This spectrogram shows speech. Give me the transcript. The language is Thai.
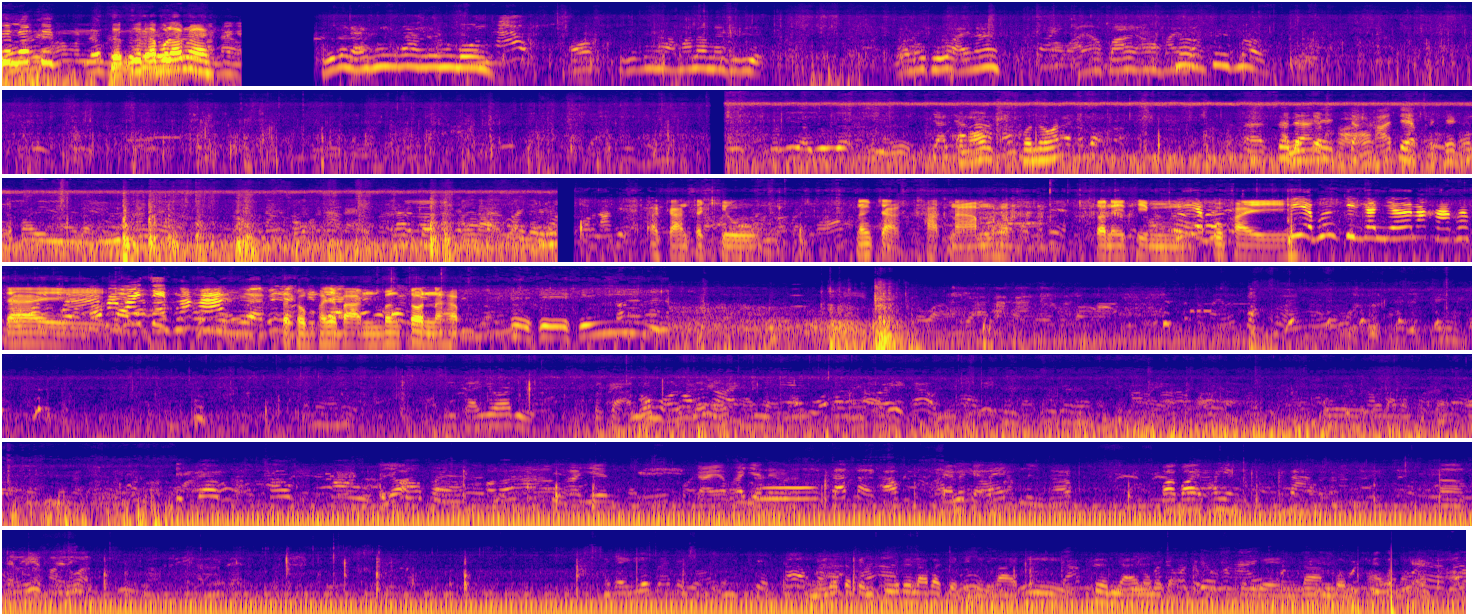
ขึ้นรถดิเดี๋ยวคืออาบุรัมหน่อยถือไปไหนข้างล่างหรือข้างบนเอาถือข้างล่างมานั่นเลยพี่วันนี้ถือไหวนะเอาไหวเอาไปเอาไปน่าซีดมากคนโน้นคนโน้นแต่เสื้อแดงนี่จะขาเจ็บ อาการตะคริวเนื่องจากขาดน้ำนะครับ ตอนนี้ทีมกู้ภัยพี่อย่าเพิ่งกินกันเยอะนะคะค่อยๆได้ค่อยๆจิบนะคะปฐมพยาบาลเบื้องต้นนะครับ ติดเข้าเข้าเข้าไปร้อยห้าสิบผ้าเย็นไก่ผ้าเย็นแซดหน่อยครับแขนไม่แขนไหมหนึ่งครับบอยบอยผ้าเย็นข้างหน้าแขนนี้ฝั่งนู้ ฟังด้วยมันก็จะเป็นผู้ได้รับบาดเจ็บอีกหนึ่งรายที่เคลื่อนย้ายลงมาจากบริเวณด้านบนเขานะครั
